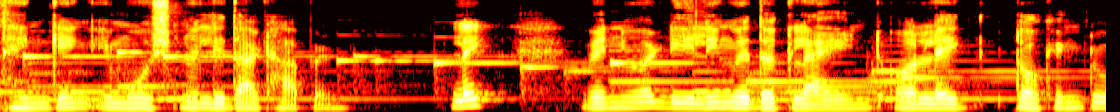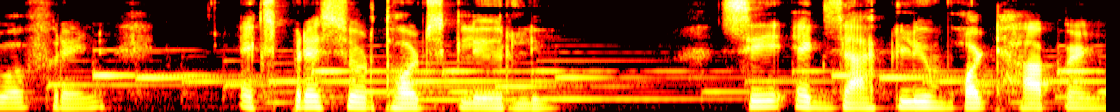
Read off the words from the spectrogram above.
thinking emotionally that happened. Like when you are dealing with a client or like talking to a friend express your thoughts clearly. Say exactly what happened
